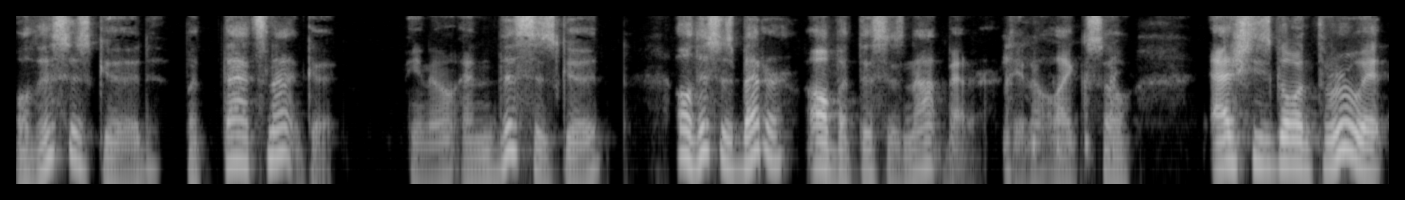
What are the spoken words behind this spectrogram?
"Well, this is good, but that's not good, you know. And this is good. Oh, this is better. Oh, but this is not better, you know. Like so, as she's going through it,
